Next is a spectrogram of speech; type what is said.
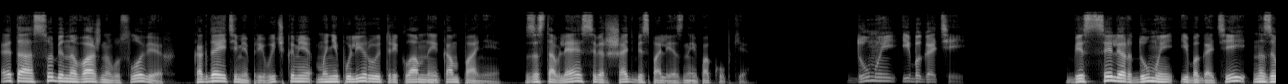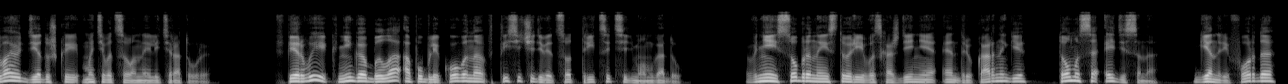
Это особенно важно в условиях, когда этими привычками манипулируют рекламные кампании, заставляя совершать бесполезные покупки. Думай и богатей. Бестселлер «Думай и богатей» называют дедушкой мотивационной литературы. Впервые книга была опубликована в 1937 году. В ней собраны истории восхождения Эндрю Карнеги, Томаса Эдисона, Генри Форда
